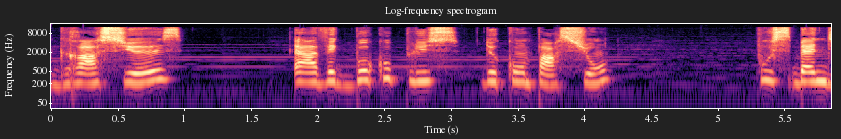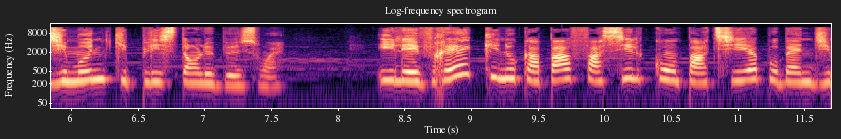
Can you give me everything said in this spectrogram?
gracieuse et avec beaucoup plus de compassion pour ben di qui plisse dans le besoin. Il est vrai qu'il nous capable facile compatir pour ben di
